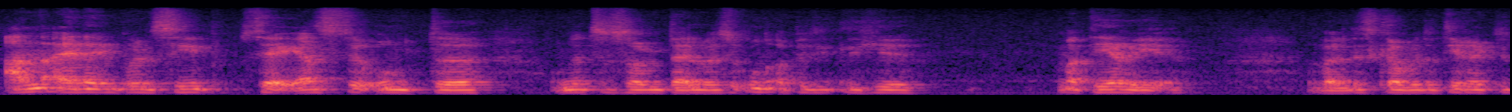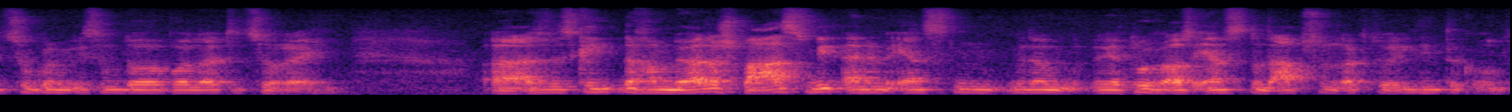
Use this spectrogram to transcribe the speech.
an eine im Prinzip sehr ernste und, äh, um nicht zu sagen, teilweise unappetitliche Materie. Weil das, glaube ich, der direkte Zugang ist, um da ein paar Leute zu erreichen. Äh, also das klingt nach einem Mörderspaß mit einem ernsten, mit einem ja, durchaus ernsten und absolut aktuellen Hintergrund.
